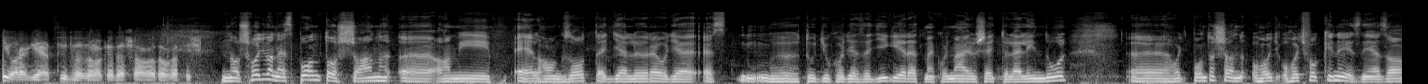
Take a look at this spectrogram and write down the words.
Jó reggelt, üdvözlöm a kedves hallgatókat is. Nos, hogy van ez pontosan, uh, ami elhangzott egyelőre, ugye ezt uh, tudjuk, hogy ez egy ígéret, meg hogy május 1-től elindul. Ö, hogy pontosan, hogy, hogy fog kinézni ez a...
